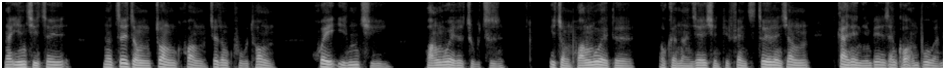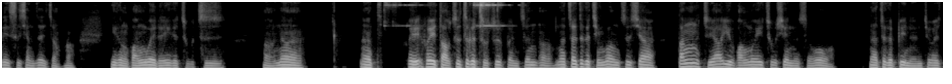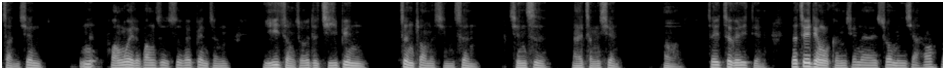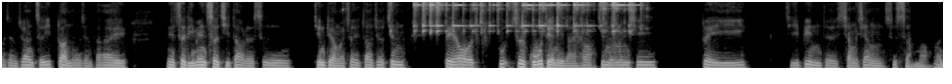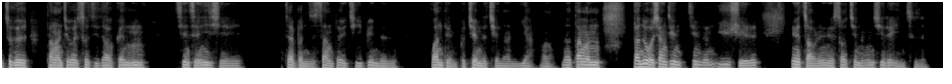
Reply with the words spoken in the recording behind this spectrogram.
那引起这那这种状况，这种苦痛会引起防卫的组织，一种防卫的 organization defense，这有点像概念里面像国防部啊，类似像这种啊，一种防卫的一个组织啊，那。那会会导致这个组织本身哈，那在这个情况之下，当只要有防卫出现的时候，那这个病人就会展现，那防卫的方式是会变成以一种所谓的疾病症状的形式形式来呈现，啊，这这个一点，那这一点我可能先来说明一下哈，我想这样这一段，我想大概因为这里面涉及到的是经典啊，涉及到就进。背后古自古典以来哈，金融分析对于疾病的想象是什么？那这个当然就会涉及到跟精神医学在本质上对疾病的观点不见得全然一样啊。那当然，但是我相信精神医学，因为早年也受金融分析的影子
